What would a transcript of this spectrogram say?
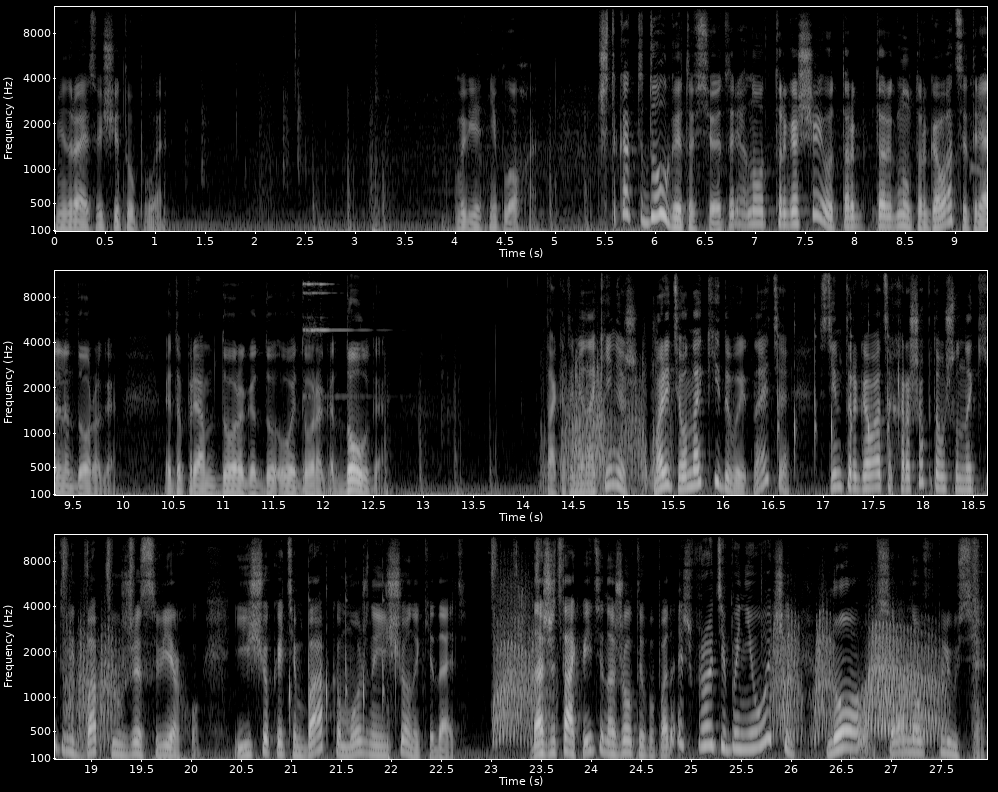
Мне нравится, вообще топовая. Выглядит неплохо. Что-то как-то долго это все. Это, ну, вот торгаши, вот торг, торг, ну, торговаться это реально дорого. Это прям дорого, до, ой, дорого, долго. Так, это мне накинешь? Смотрите, он накидывает, знаете? С ним торговаться хорошо, потому что он накидывает бабки уже сверху. И еще к этим бабкам можно еще накидать. Даже так, видите, на желтый попадаешь, вроде бы не очень, но все равно в плюсе.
